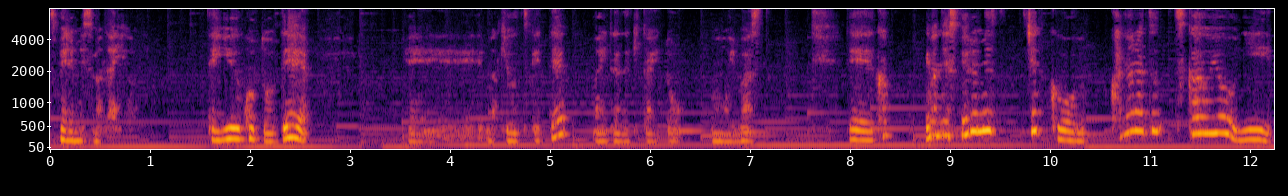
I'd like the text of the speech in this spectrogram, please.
スペルミスはないように。っていうことで、えー、まあ、気をつけて、まあ、いただきたいと思います。で、かまあね、スペルミスチェックを必ず使うように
